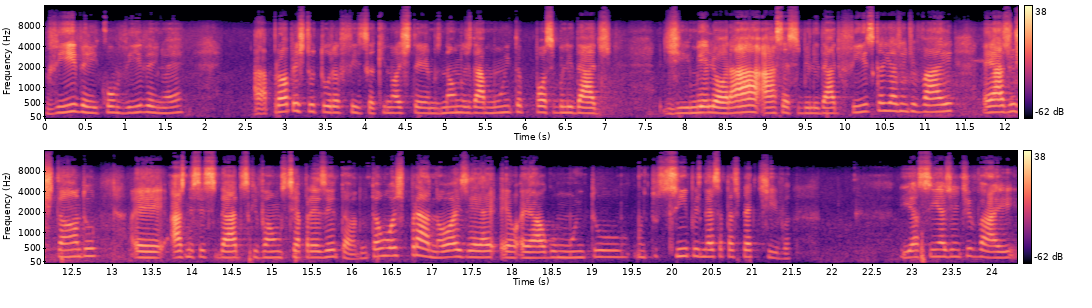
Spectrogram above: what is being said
vivem e convivem, né? A própria estrutura física que nós temos não nos dá muita possibilidade de melhorar a acessibilidade física e a gente vai é, ajustando é, as necessidades que vão se apresentando. Então, hoje, para nós, é, é, é, algo muito, muito simples nessa perspectiva. E assim a gente vai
